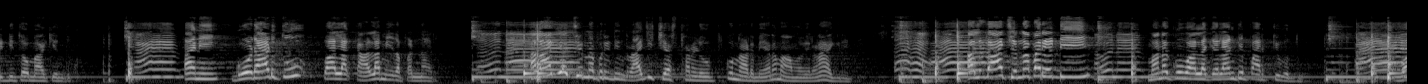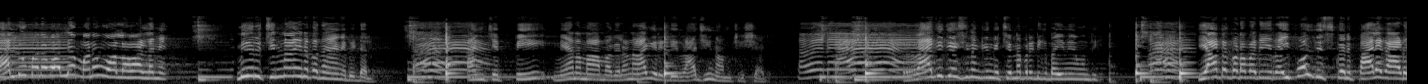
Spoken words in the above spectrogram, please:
మామారెడ్డితో మాకెందుకు? అని గోడాడుతూ వాళ్ళ కాళ్ళ మీద పన్నారు. అలాగే చిన్నపరెడ్డిని రాజీ చేస్తానని ఒప్పుకున్నాడు మేనమామ విరణాగిరెడ్డి అల్లుడా చిన్నపరెడ్డి మనకు వాళ్ళకి ఎలాంటి పార్టీ వద్దు. వాళ్ళు మన వాళ్ళే మనం వాళ్ళ వాళ్ళనే మీరు చిన్న ఆయన పెద్ద ఆయన బిడ్డలు అని చెప్పి మేనమామ విలనాగిరెడ్డి రాజీనామా చేశాడు. రాజీ చేసినాక ఇంకా చిన్నపరెడ్డికి భయం ఏముంది? ఏట గొడవడి రైపోలు తీసుకొని పాలెగాడు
